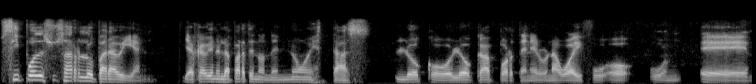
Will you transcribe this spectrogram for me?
sí puedes usarlo para bien. Y acá viene la parte en donde no estás loco o loca por tener una waifu o un eh,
